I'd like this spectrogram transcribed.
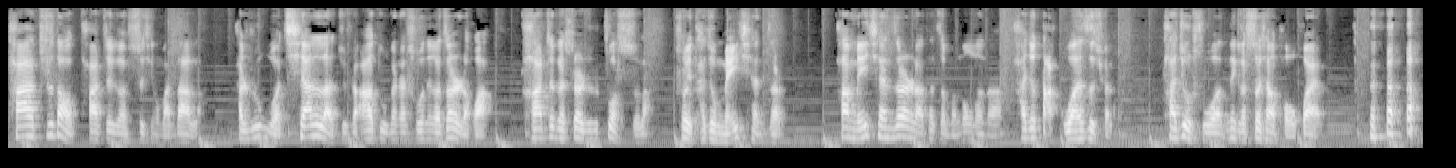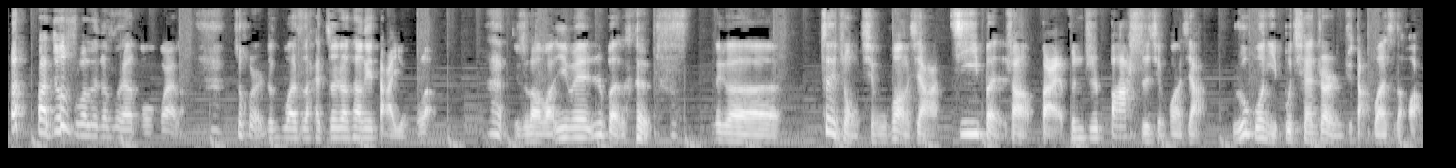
他知道他这个事情完蛋了，他如果签了就是阿杜刚才说那个字儿的话，他这个事儿就是坐实了，所以他就没签字儿。他没签字儿呢，他怎么弄的呢？他就打官司去了。他就说那个摄像头坏了。他就说那个摄像头坏了，这会儿这官司还真让他给打赢了，你知道吗？因为日本 那个这种情况下，基本上百分之八十情况下，如果你不签字，你去打官司的话，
